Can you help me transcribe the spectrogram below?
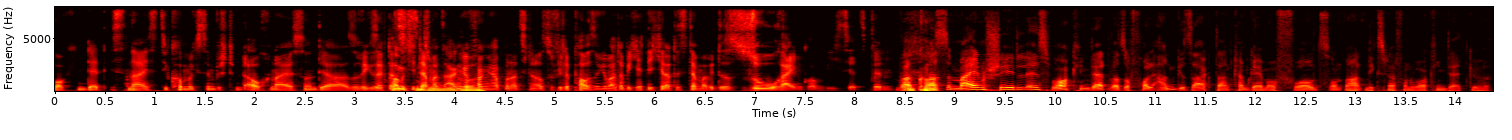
Walking Dead ist nice, die Comics sind bestimmt auch nice und ja, also wie gesagt, als Comics ich die damals super. angefangen habe und als ich dann auch so viele Pausen gemacht habe, ich hätte nicht gedacht, dass ich da mal wieder so reinkomme, wie ich es jetzt bin. Was, Okay. was in meinem Schädel ist, Walking Dead war so voll angesagt, dann kam Game of Thrones und man hat nichts mehr von Walking Dead gehört.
